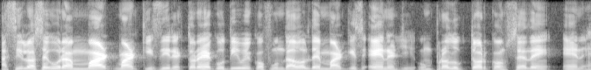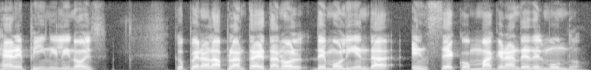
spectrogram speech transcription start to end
Así lo asegura Mark Marquis, director ejecutivo y cofundador de Marquis Energy, un productor con sede en Hennepin, Illinois, que opera la planta de etanol de molienda en seco más grande del mundo.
